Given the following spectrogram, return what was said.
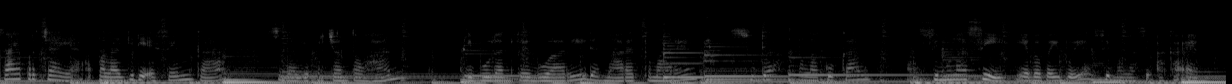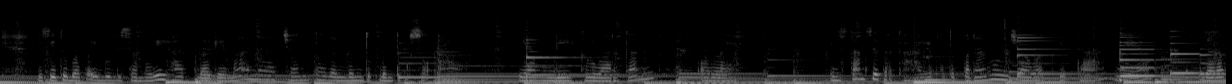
Saya percaya, apalagi di SMK, sebagai percontohan, di bulan Februari dan Maret kemarin sudah melakukan uh, simulasi, ya Bapak Ibu ya, simulasi AKM. Di situ Bapak Ibu bisa melihat bagaimana contoh dan bentuk-bentuk soal yang dikeluarkan oleh instansi terkait atau penanggung jawab kita, ya, dalam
